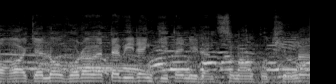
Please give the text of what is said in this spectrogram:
աղաղակելով, որովհետև իրենք գիտեն իրենց սնանկությունը։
